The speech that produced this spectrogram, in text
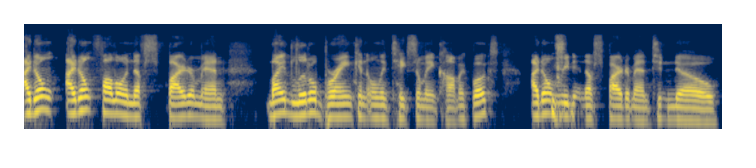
I don't I don't follow enough Spider-Man. My little brain can only take so many comic books. I don't read enough Spider-Man to know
